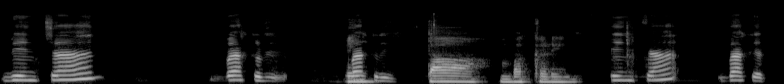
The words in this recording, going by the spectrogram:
Bintan Bakri. Bakri. Binta Bakrin. Binta Bakr.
